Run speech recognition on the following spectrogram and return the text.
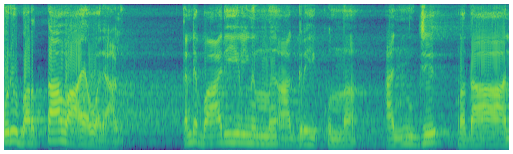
ഒരു ഭർത്താവായ ഒരാൾ തന്റെ ഭാര്യയിൽ നിന്ന് ആഗ്രഹിക്കുന്ന അഞ്ച് പ്രധാന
